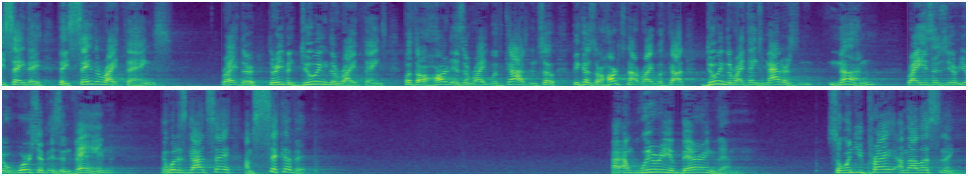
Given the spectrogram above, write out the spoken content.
He's saying they, they say the right things, right? They're, they're even doing the right things, but their heart isn't right with God. And so, because their heart's not right with God, doing the right things matters none, right? He says, Your, your worship is in vain. And what does God say? I'm sick of it. I'm weary of bearing them. So when you pray, I'm not listening.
